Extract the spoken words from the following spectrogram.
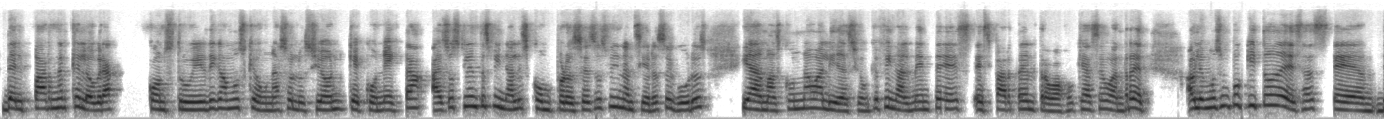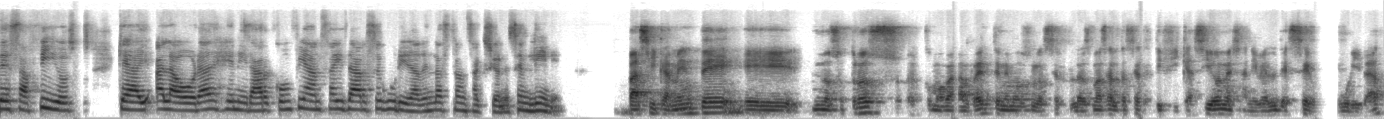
del partner que logra construir, digamos que una solución que conecta a esos clientes finales con procesos financieros seguros y además con una validación que finalmente es, es parte del trabajo que hace OneRed. Hablemos un poquito de esos eh, desafíos que hay a la hora de generar confianza y dar seguridad en las transacciones en línea. Básicamente, eh, nosotros como OneRed tenemos las más altas certificaciones a nivel de seguridad.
